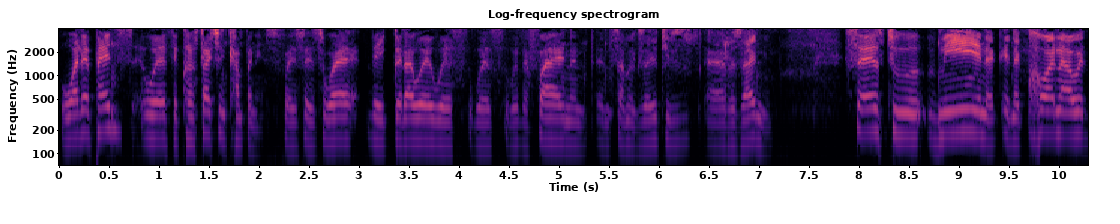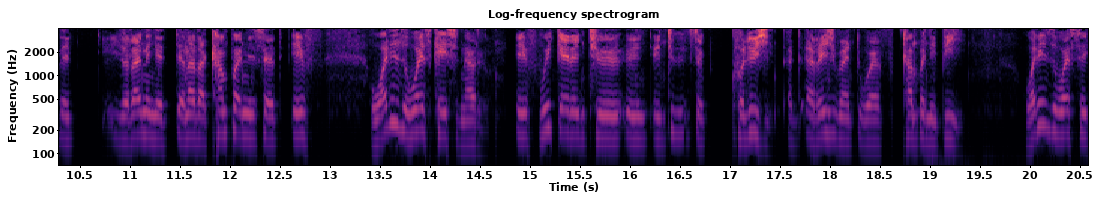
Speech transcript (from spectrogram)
What happens with the construction companies, for instance, where they get away with with with a fine and, and some executives uh, resigning, says to me in a in a corner with a you're running a, another company said, if what is the worst case scenario? If we get into in, into the collusion arrangement with company B, what is the worst uh,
